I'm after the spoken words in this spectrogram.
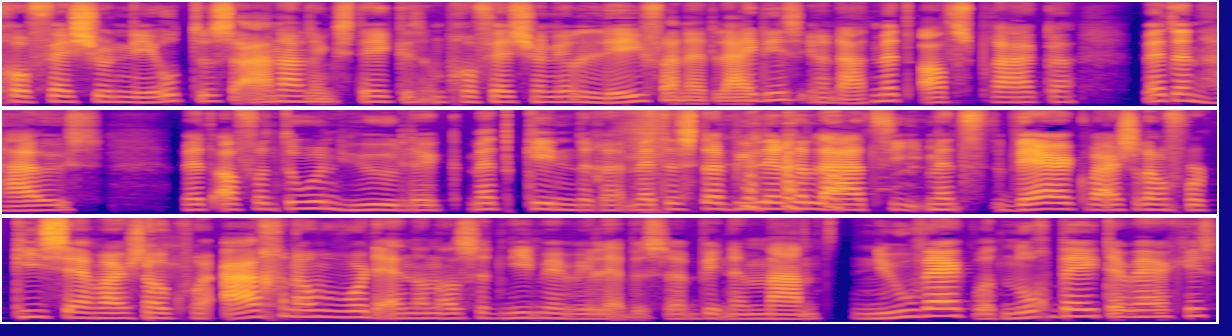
professioneel, tussen aanhalingstekens, een professioneel leven aan het leiden is. Inderdaad, met afspraken, met een huis, met af en toe een huwelijk, met kinderen, met een stabiele relatie, met werk waar ze dan voor kiezen en waar ze ook voor aangenomen worden. En dan als ze het niet meer willen, hebben ze binnen een maand nieuw werk, wat nog beter werk is.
